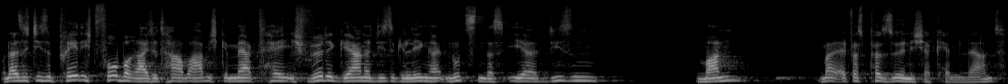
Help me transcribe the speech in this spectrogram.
Und als ich diese Predigt vorbereitet habe, habe ich gemerkt, hey, ich würde gerne diese Gelegenheit nutzen, dass ihr diesen Mann mal etwas persönlicher kennenlernt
